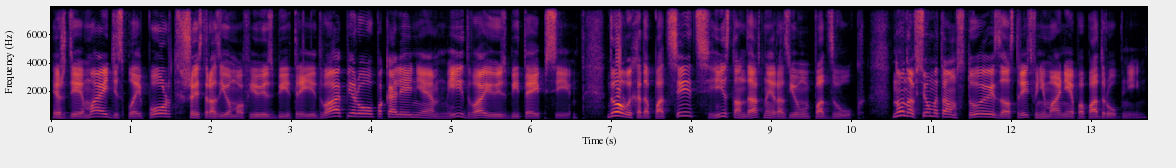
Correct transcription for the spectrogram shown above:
HDMI, DisplayPort, 6 разъемов USB 3.2 первого поколения и 2 USB Type-C, два выхода под сеть и стандартные разъемы под звук. Но на всем этом стоит заострить внимание поподробней.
